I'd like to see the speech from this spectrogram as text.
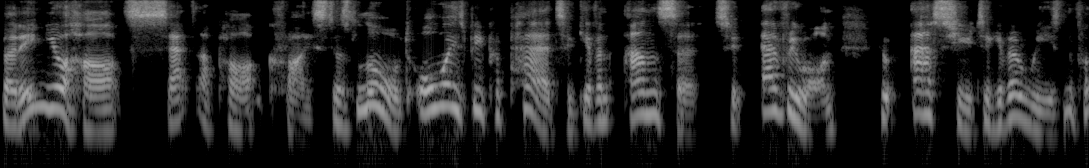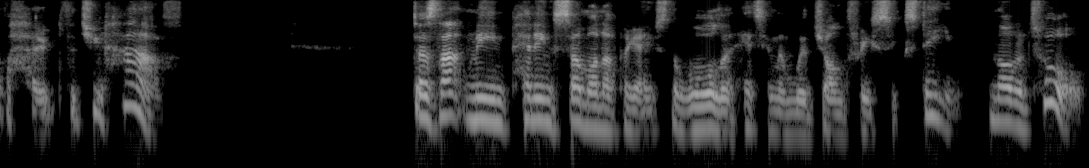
but in your hearts set apart Christ as Lord. Always be prepared to give an answer to everyone who asks you to give a reason for the hope that you have. Does that mean pinning someone up against the wall and hitting them with John 3:16? Not at all.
